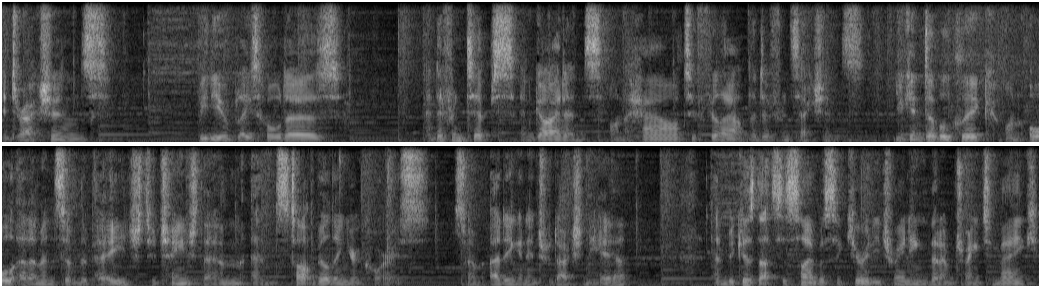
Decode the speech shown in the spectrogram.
interactions, video placeholders, and different tips and guidance on how to fill out the different sections. You can double click on all elements of the page to change them and start building your course. So I'm adding an introduction here. And because that's a cybersecurity training that I'm trying to make,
